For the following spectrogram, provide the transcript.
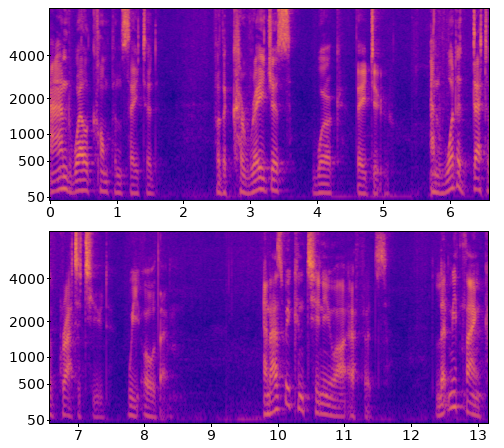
and well compensated for the courageous work they do. And what a debt of gratitude we owe them. And as we continue our efforts, let me thank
